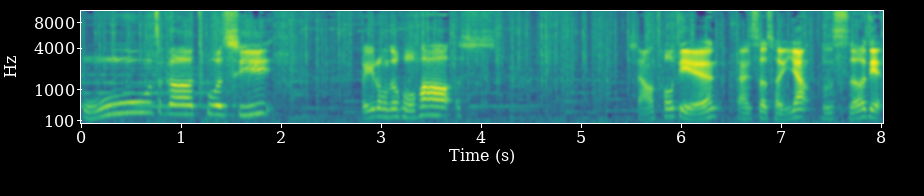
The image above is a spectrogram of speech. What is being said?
哦，这个土耳其。飞龙的火炮想要偷点，但射程一样都是十二点，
